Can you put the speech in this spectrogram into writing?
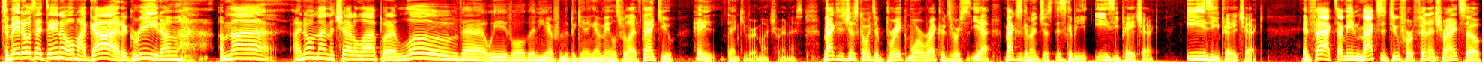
Tomatoes at Dana. Oh my God, agreed. I'm, I'm not. I know I'm not in the chat a lot, but I love that we've all been here from the beginning. MMA Holes for Life. Thank you. Hey, thank you very much. Very nice. Max is just going to break more records versus. Yeah, Max is going to just. This is going to be easy paycheck. Easy paycheck. In fact, I mean, Max is due for a finish, right? So,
